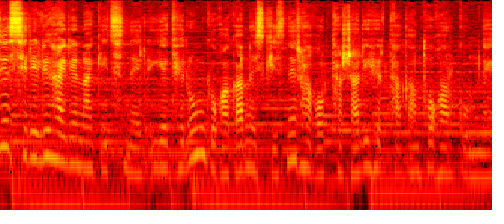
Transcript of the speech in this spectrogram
ձեզ սիրելի հայրենակիցներ, եթերում գյուղական էսքիզներ հաղորդաշարի հերթական թողարկումն է։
